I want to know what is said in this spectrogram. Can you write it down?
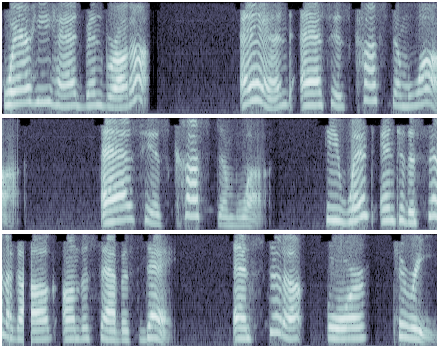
where he had been brought up. And as his custom was, as his custom was, he went into the synagogue on the Sabbath day and stood up for to read.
